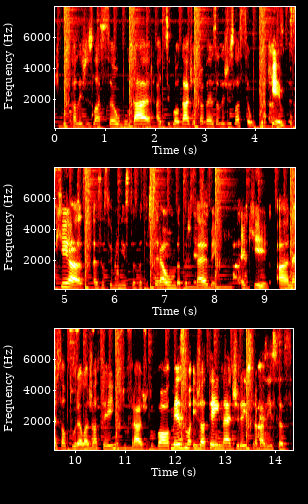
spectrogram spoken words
que busca a legislação, mudar a desigualdade através da legislação. Porque o que as, essas feministas da terceira onda percebem é que a, nessa altura ela já tem o sufrágio do voto, mesmo e já tem né, direitos trabalhistas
